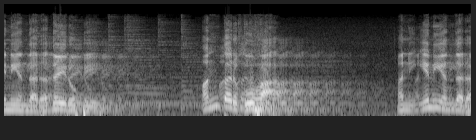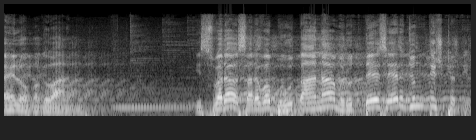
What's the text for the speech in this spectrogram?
એની અંદર હૃદયરૂપી અંતર ગુહા અને એની અંદર રહેલો ભગવાન. ઈશ્વર સર્વભૂતાના વૃદ્ધેશેર જુંતિષ્ઠતી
